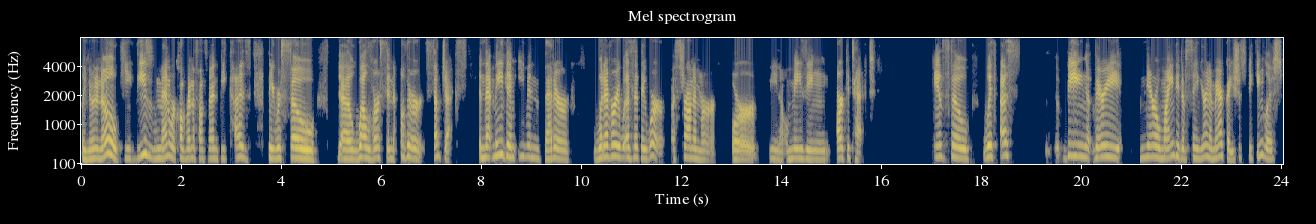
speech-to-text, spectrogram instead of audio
Like, no, no, no. He, these men were called Renaissance men because they were so uh, well versed in other subjects, and that made them even better. Whatever it was that they were, astronomer or you know, amazing architect. And so, with us being very narrow minded of saying you're in America, you should speak English.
